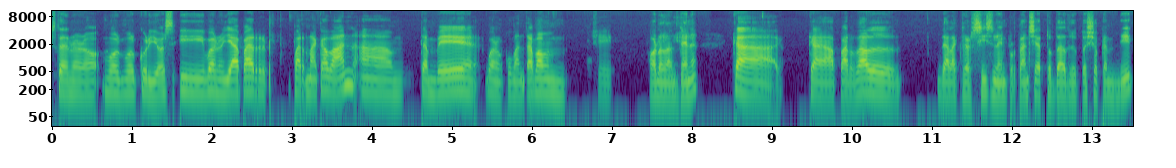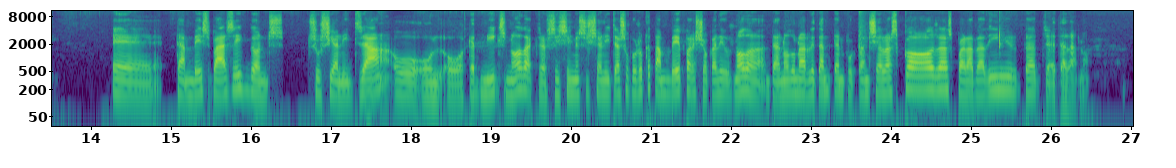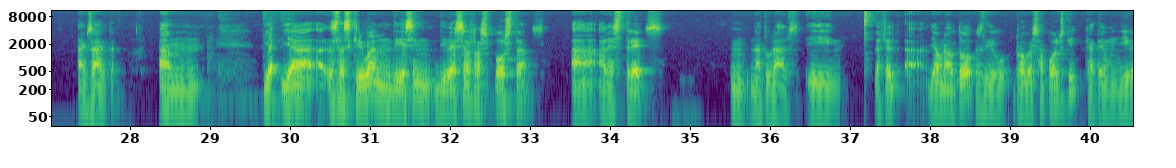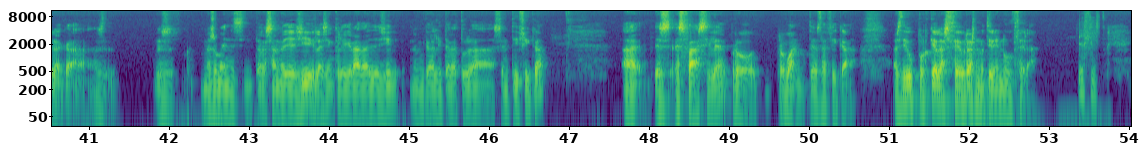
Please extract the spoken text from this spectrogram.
Està, no, no, molt, molt curiós. I, bueno, ja per, per anar acabant, eh, també, bueno, comentàvem, sí, fora d'antena, que, que a part del, de l'exercici, la importància de tot, de tot això que hem dit, eh, també és bàsic, doncs, socialitzar o, o, o aquest mix no, d'exercici més socialitzar, suposo que també per això que dius, no, de, de no donar-li tanta importància a les coses, per evadir-te, etc. No? Exacte. Um, ja, ja es descriuen, diguéssim, diverses respostes a, a l'estrès mm, naturals i, de fet, hi ha un autor que es diu Robert Sapolsky, que té un llibre que es, és més o menys interessant de llegir, la gent que li agrada llegir una mica de literatura científica, uh, és, és fàcil, eh? però, però bueno, t'has de ficar. Es diu ¿Por qué las cebras no tienen úlcera?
